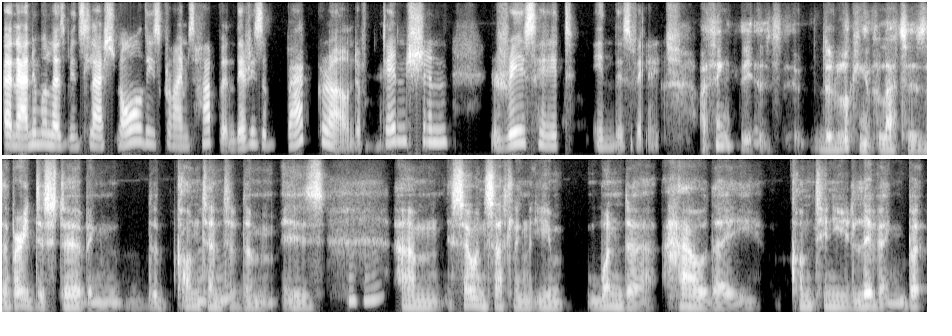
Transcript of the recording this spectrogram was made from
an animal has been slashed and all these crimes happen, there is a background of tension, race hate in this village. I think the, the looking at the letters, they're very disturbing. The content mm-hmm. of them is mm-hmm. um, so unsettling that you wonder how they continued living. But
